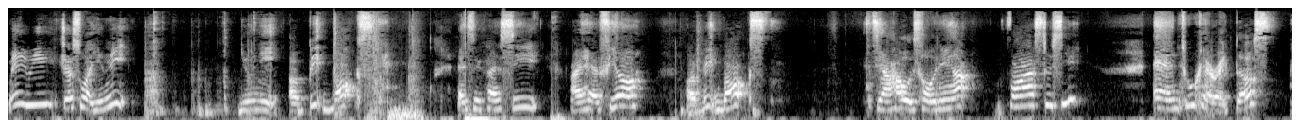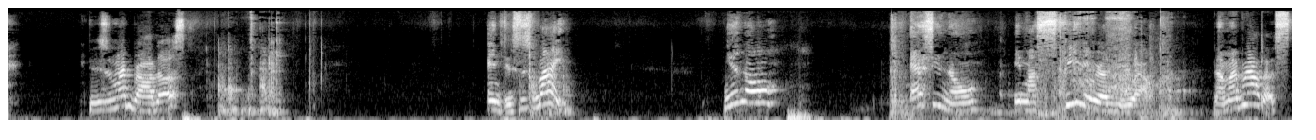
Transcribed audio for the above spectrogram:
maybe just what you need. You need a big box. As you can see, I have here a big box. See how it's holding up for us to see. And two characters. This is my brother's. And this is mine. You know, as you know, it must spin really well. Now my brothers.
